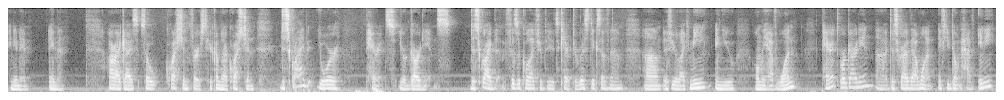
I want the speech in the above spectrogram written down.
In your name, amen. All right, guys. So, question first. Here comes our question. Describe your parents, your guardians describe them physical attributes characteristics of them um, if you're like me and you only have one parent or guardian uh, describe that one if you don't have any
